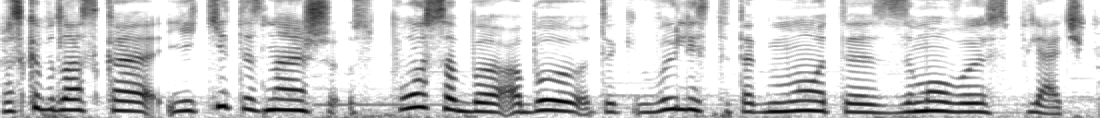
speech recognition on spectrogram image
Розкажи, будь ласка, які ти знаєш способи, аби так вилізти, так би мовити, з зимової сплячки?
